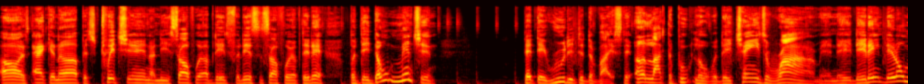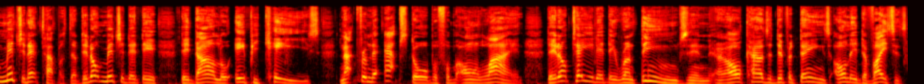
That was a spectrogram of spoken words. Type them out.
Oh it's acting up. It's twitching. I need software updates for this and software update that. But they don't mention that they rooted the device, they unlocked the bootloader, they changed the ROM, and they they they, they don't mention that type of stuff. They don't mention that they they download APKs not from the app store but from online. They don't tell you that they run themes and, and all kinds of different things on their devices.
